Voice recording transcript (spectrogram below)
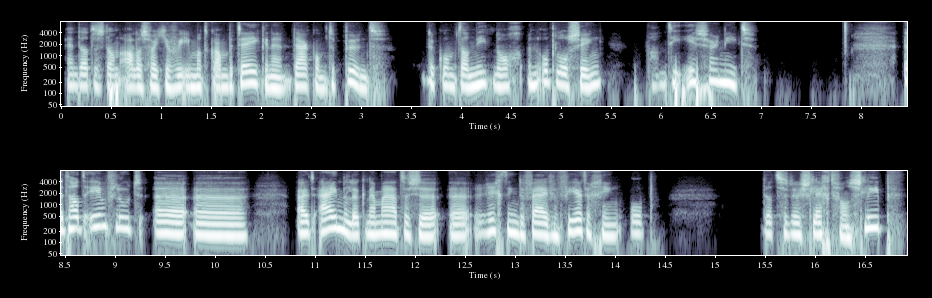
En dat is dan alles wat je voor iemand kan betekenen. Daar komt de punt. Er komt dan niet nog een oplossing, want die is er niet. Het had invloed uh, uh, uiteindelijk, naarmate ze uh, richting de 45 ging, op dat ze er slecht van sliep,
